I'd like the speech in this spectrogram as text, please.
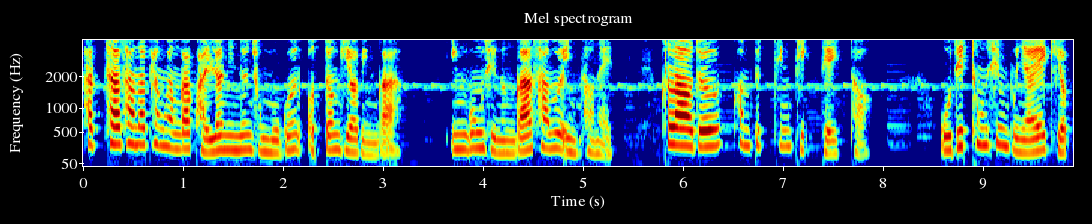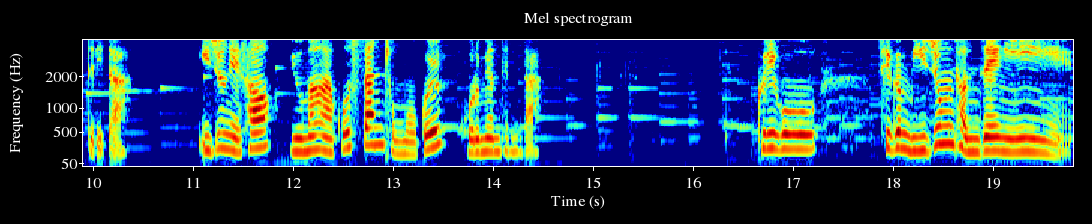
4차 산업혁명과 관련 있는 종목은 어떤 기업인가? 인공지능과 사물 인터넷, 클라우드 컴퓨팅 빅데이터, 오지 통신 분야의 기업들이다. 이 중에서 유망하고 싼 종목을 고르면 된다. 그리고 지금 미중 전쟁이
